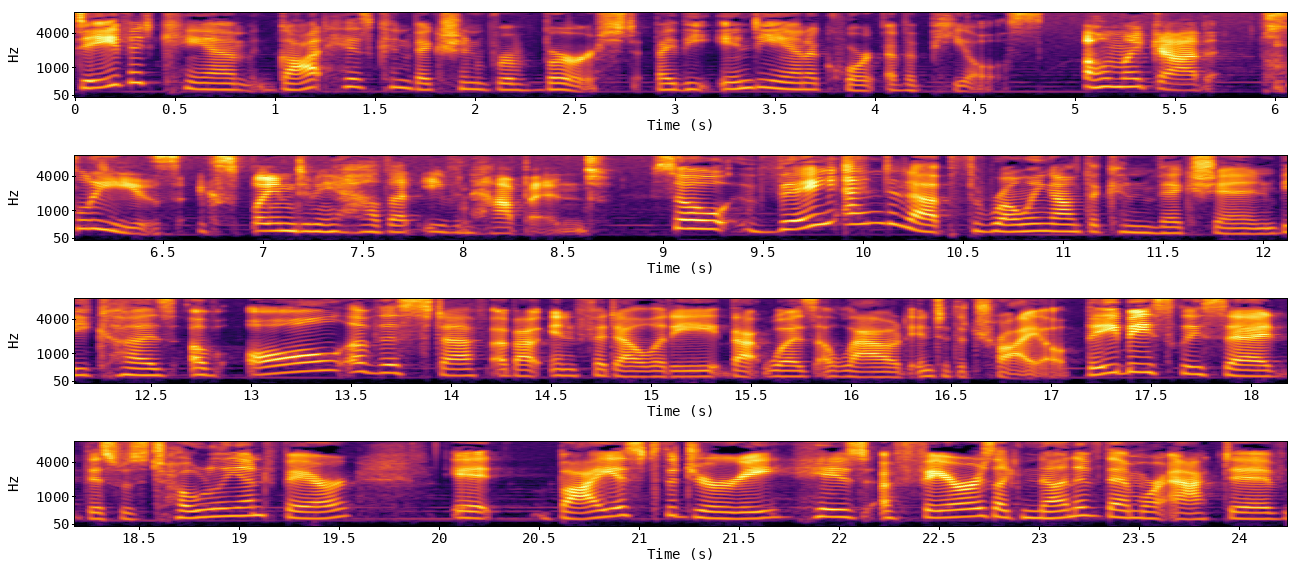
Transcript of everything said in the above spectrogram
David Camm got his conviction reversed by the Indiana Court of Appeals. Oh my God. Please explain to me how that even happened. So they ended up throwing out the conviction because of all of this stuff about infidelity that was allowed into the trial. They basically said this was totally unfair. It biased the jury. His affairs, like none of them were active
